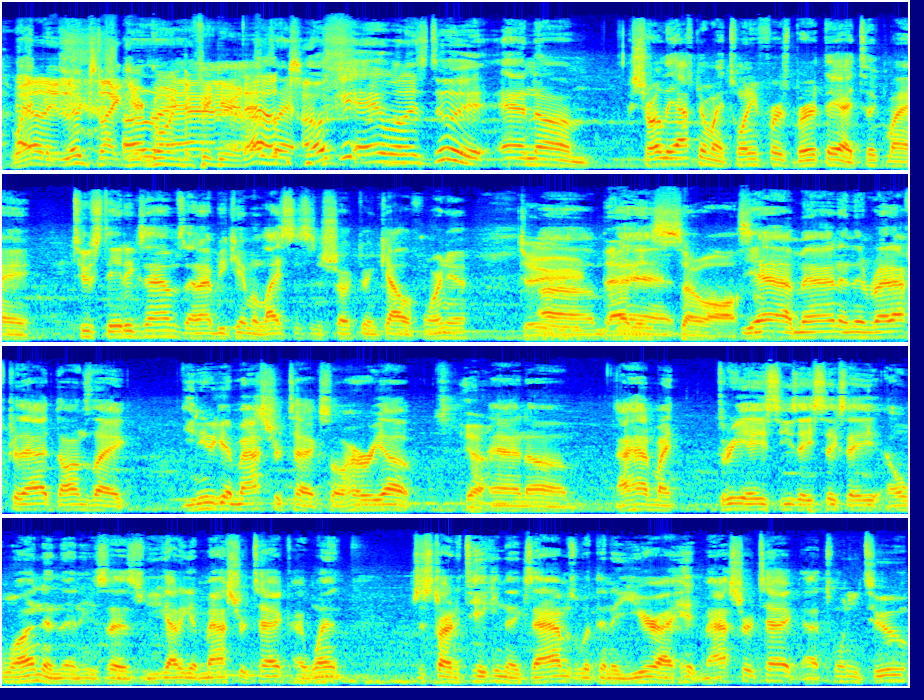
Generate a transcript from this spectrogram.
Well, it looks like you're going to figure it I out. was like, okay, well, let's do it. And um, shortly after my 21st birthday, I took my two state exams and I became a licensed instructor in California. Dude, Um, that is and- so awesome. Yeah, man. And then right after that, Don's like, you need to get Master Tech, so hurry up. Yeah. And um, I had my three ASEs, A6, AL1, and then he says, you got to get Master Tech. I went, just started taking the exams. Within a year, I hit Master Tech at 22.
